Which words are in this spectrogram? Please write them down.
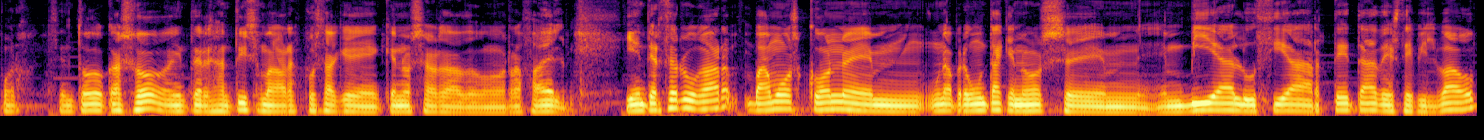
Bueno, en todo caso, interesantísima la respuesta que, nos has dado, Rafael. Y en tercer lugar, vamos con em, una pregunta que nos em, envía Lucía Arteta desde Bilbao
